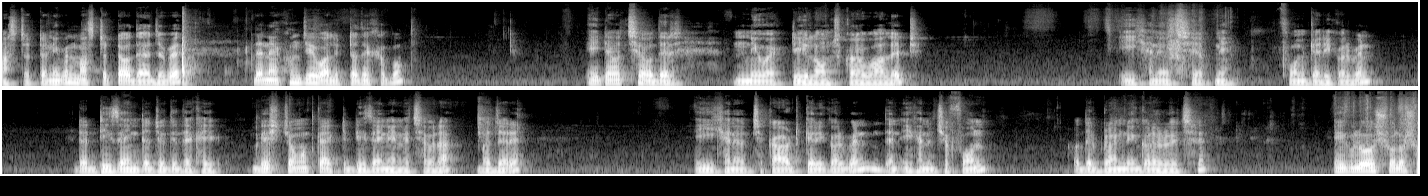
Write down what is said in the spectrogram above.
মাস্টারটা নেবেন মাস্টারটাও দেওয়া যাবে। দেন এখন যে ওয়ালেটটা দেখাবো এইটা হচ্ছে ওদের নিউ একটি লঞ্চ করা ওয়ালেট এইখানে হচ্ছে আপনি ফোন ক্যারি করবেন। এটার ডিজাইনটা যদি দেখাই, বেশ চমৎকার একটি ডিজাইন এনেছে ওরা বাজারে। এইখানে হচ্ছে কার্ড ক্যারি করবেন দেন এখানে হচ্ছে ফোন ওদের ব্র্যান্ডিং করা রয়েছে। এগুলো ষোলোশো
